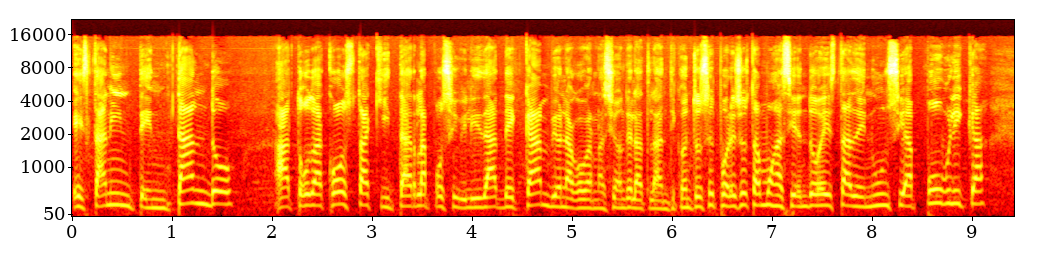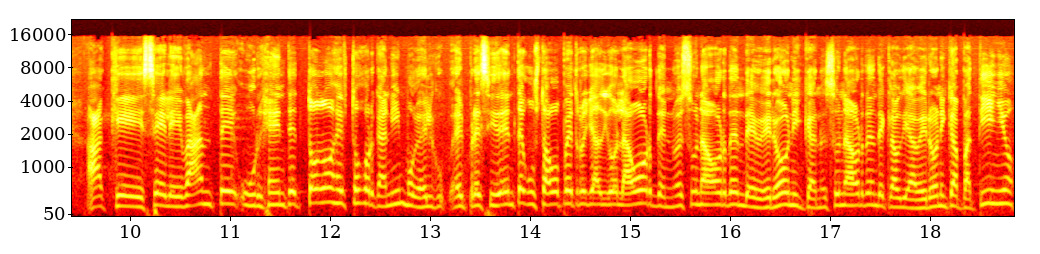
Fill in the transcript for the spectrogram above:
están intentando a toda costa quitar la posibilidad de cambio en la gobernación del Atlántico. Entonces por eso estamos haciendo esta denuncia pública a que se levante urgente todos estos organismos. El, presidente Gustavo Petro ya dio la orden, no es una orden de Verónica, no es una orden de Claudia Verónica Patiño,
